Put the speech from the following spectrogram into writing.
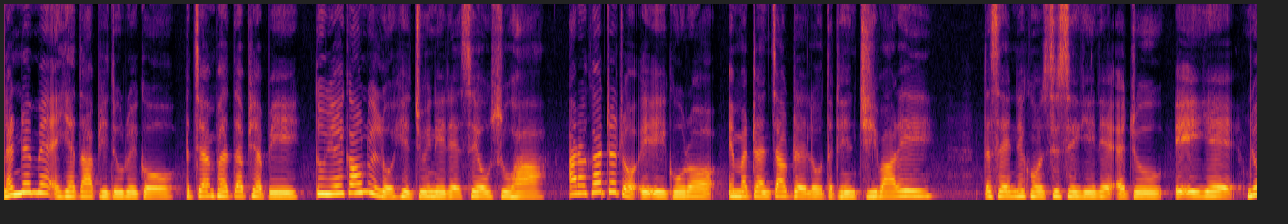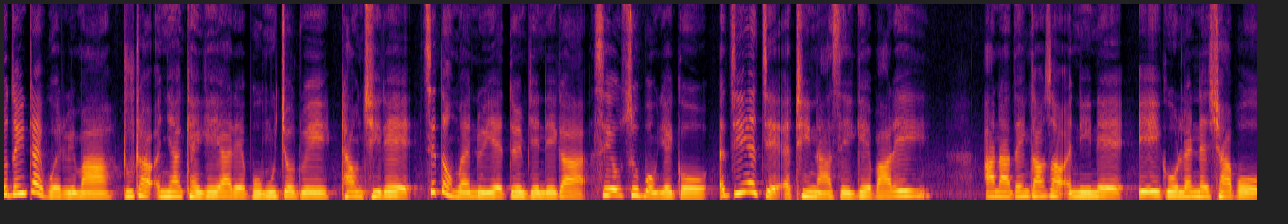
လက်နက်မဲ့အရက်သားပြည်သူတွေကိုအကြမ်းဖက်တပ်ဖြတ်ပြီးသူရဲကောင်းတွေလိုဟစ်ကြွေးနေတဲ့စေအုပ်စုဟာအာရခတ်တပ်တော်အေအေကိုတော့အင်မတန်ကြောက်တယ်လို့သတင်းကြီးပါတယ်။တစ်ဆယ်နှစ်ခွန်စစ်စင်ရေးနဲ့အတူအေအေရဲ့မြို့သိမ်းတိုက်ပွဲတွေမှာဒူးထောက်အညံ့ခံခဲ့ရတဲ့ဗိုလ်မှူးချုပ်တွေထောင်ချီတဲ့စစ်တုံးပန်းတွေရဲ့တွင်ပြင်တွေကစေအုပ်စုပုံရိပ်ကိုအကြီးအကျယ်အထိနာစေခဲ့ပါတယ်။အာနာသိန်းကောင်းဆောင်အနေနဲ့အေအေကိုလက်နက်ရှာဖို့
